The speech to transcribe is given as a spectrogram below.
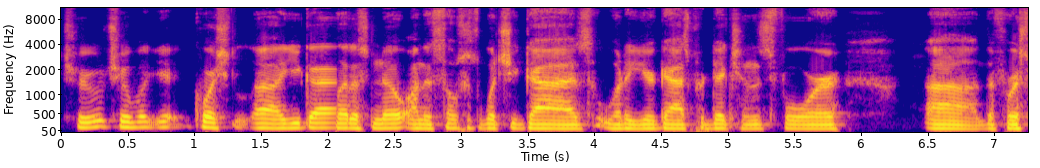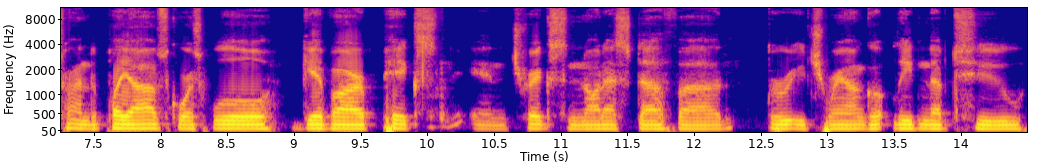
True, true. But of course, uh, you guys let us know on the socials what you guys, what are your guys' predictions for uh, the first round of the playoffs. Of course, we'll give our picks and tricks and all that stuff uh, through each round, go, leading up to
